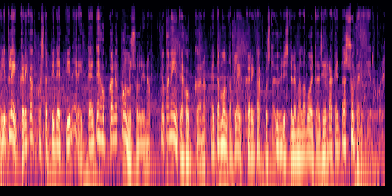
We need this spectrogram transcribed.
Eli Pleikkari 2 pidettiin erittäin tehokkaana konsolina, jopa niin tehokkaana, että monta Pleikkari 2 yhdistelemällä voitaisiin rakentaa supertietokone.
